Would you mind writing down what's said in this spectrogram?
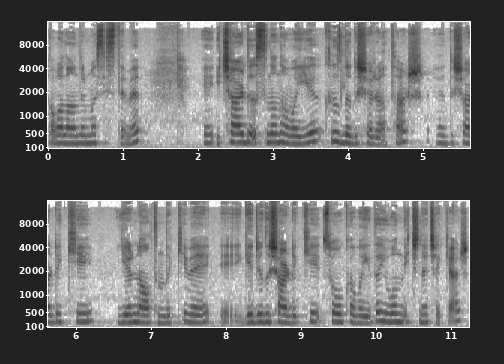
havalandırma sistemi e, içeride ısınan havayı hızla dışarı atar. E, dışarıdaki yerin altındaki ve e, gece dışarıdaki soğuk havayı da yuvanın içine çeker.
